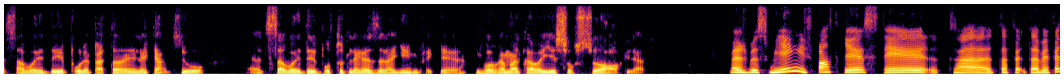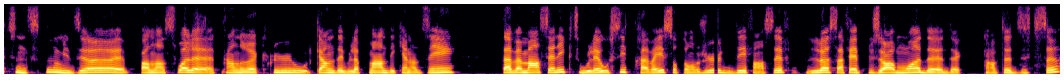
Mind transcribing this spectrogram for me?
ça va aider pour le patin, le cardio. ça va aider pour tout le reste de la game. Fait que, vais vraiment travailler sur ça hors classe. Ben, je me souviens, je pense que c'était. Tu avais fait une dispo média euh, pendant soit le camp de recrue ou le camp de développement des Canadiens. Tu avais mentionné que tu voulais aussi travailler sur ton jeu défensif. Là, ça fait plusieurs mois de, quand tu as dit ça.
